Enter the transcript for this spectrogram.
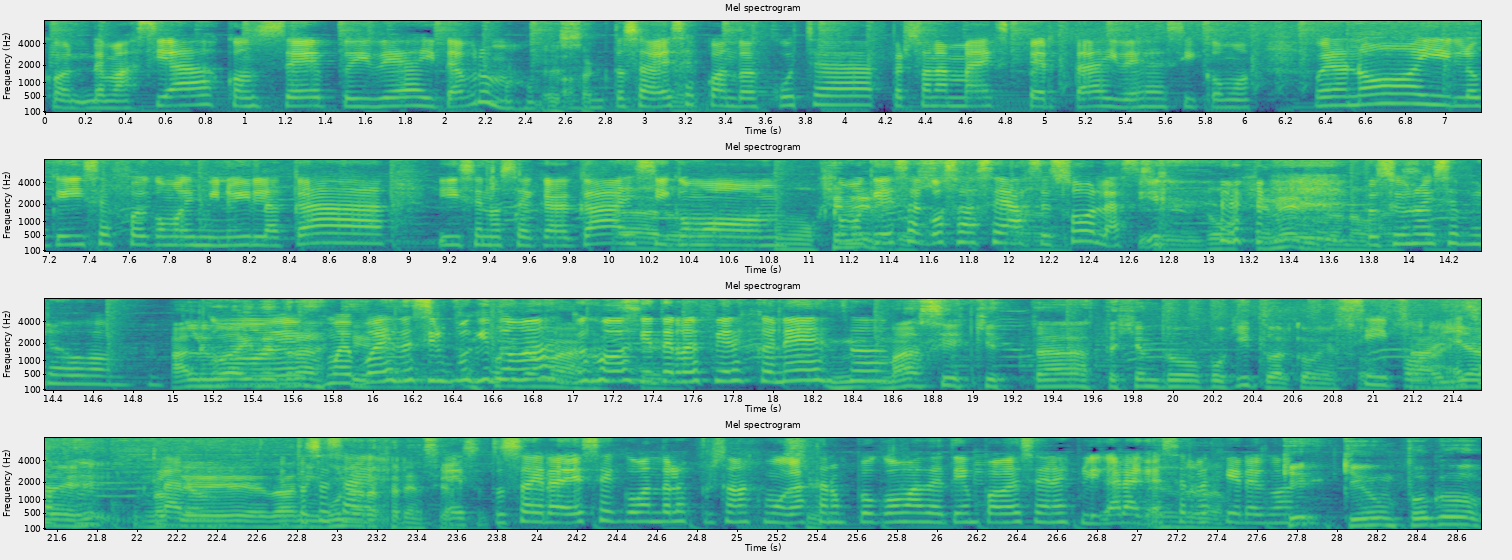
Con demasiados conceptos, ideas y te abrumas un poco. Exacto, Entonces a veces sí. cuando escuchas personas más expertas y ves así como, bueno, no, y lo que hice fue como disminuirla acá, y hice no sé qué acá, y sí como, como como, que esa cosa se hace Claro. sola, así. Sí, como genérico, ¿no? Entonces uno dice, pero... Algo hay ¿cómo me- detrás ¿Me que- puedes decir un un poquito, más? ¿Cómo sí. que te refieres con eso? Más si es que estás tejiendo poquito al comienzo. Sí, o sea, ahí eso, ya es- no claro. te da Entonces, ninguna referencia. Eso, entonces agradece cuando las personas como gastan un poco más de tiempo a veces en explicar a qué Es se verdad. refiere con... Que, que un poco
